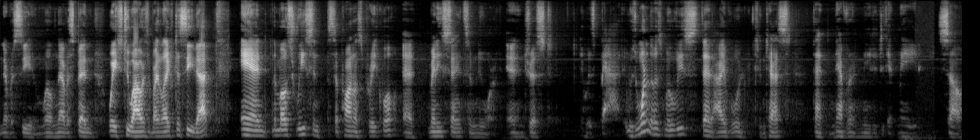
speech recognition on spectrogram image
never see and will never spend waste two hours of my life to see that. And the most recent Sopranos prequel at Many Saints of Newark, and just it was bad. It was one of those movies that I would contest that never needed to get made. So,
